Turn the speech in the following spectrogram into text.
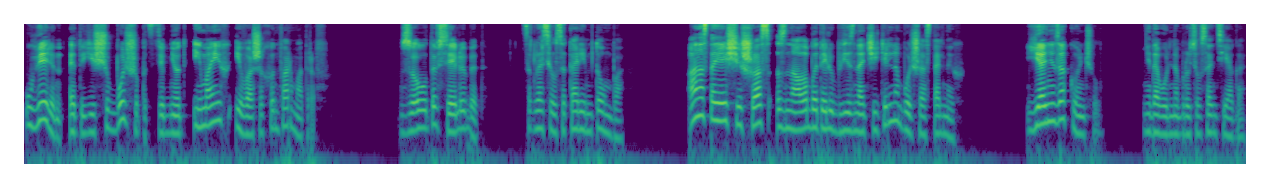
Уверен, это еще больше подстегнет и моих, и ваших информаторов. Золото все любят, согласился Карим Томба. А настоящий Шас знал об этой любви значительно больше остальных. Я не закончил, недовольно бросил Сантьяго.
